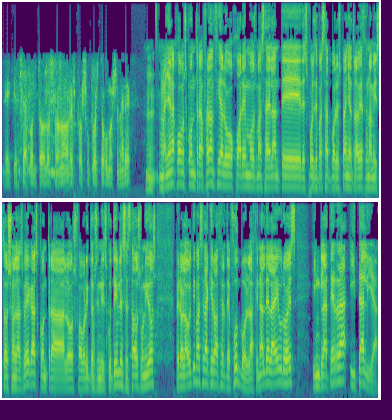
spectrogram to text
que sea con todos los honores, por supuesto, como se merece. Mm. Mañana jugamos contra Francia, luego jugaremos más adelante, después de pasar por España, otra vez un amistoso en Las Vegas contra los favoritos indiscutibles, Estados Unidos. Pero la última se la quiero hacer de fútbol. La final de la Euro es Inglaterra-Italia.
